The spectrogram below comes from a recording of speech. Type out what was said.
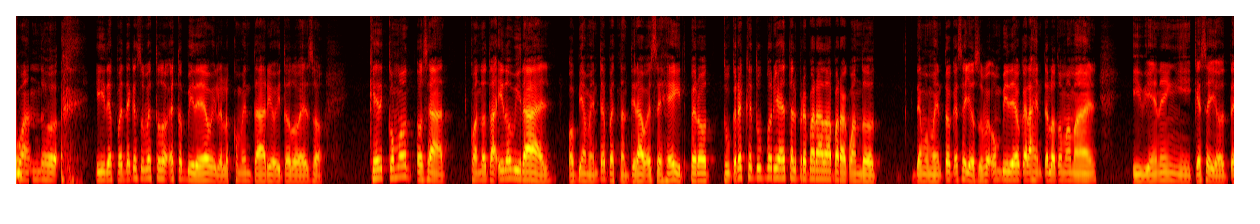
cuando y después de que subes todos estos videos y lees los comentarios y todo eso, ¿qué, cómo, o sea, cuando te has ido viral, obviamente pues te han tirado ese hate, pero ¿tú crees que tú podrías estar preparada para cuando de momento, qué sé yo, sube un video que la gente lo toma mal y vienen y qué sé yo, te,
